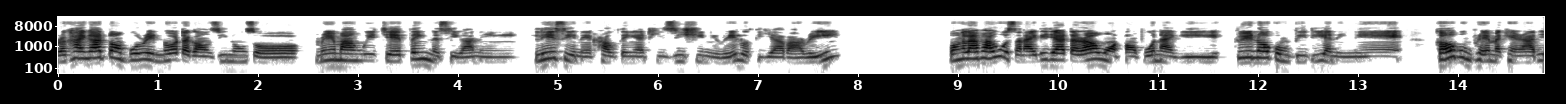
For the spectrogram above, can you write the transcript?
ရခိုင်ကတောင်ပိုးရီနော့တကောင်စီနှုံးစောမြန်မာငွေကျဲသိမ့်20ကနေလေးစီနဲ့ခောက်သိန်းအထိစီရှိနေရလို့သိရပါရီဘင်္ဂလားဖာကိုစနိုင်တိကြတရဝွန်တောင်ပိုးနိုင်ကြီးကျွေးနောကုံတီတီအနေနဲ့ကောက်ပုံဖရဲမခင်ရာပြ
